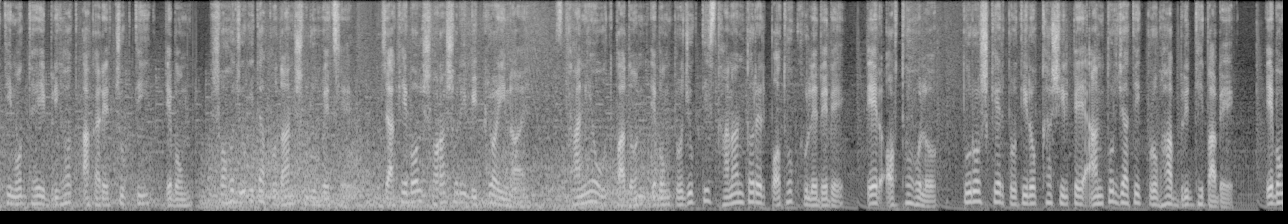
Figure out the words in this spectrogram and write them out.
ইতিমধ্যেই বৃহৎ আকারের চুক্তি এবং সহযোগিতা প্রদান শুরু হয়েছে, যা কেবল সরাসরি বিক্রয়ই নয়, স্থানীয় উৎপাদন এবং প্রযুক্তি স্থানান্তরের পথও খুলে দেবে। এর অর্থ হল, তুরস্কের প্রতিরক্ষা শিল্পে আন্তর্জাতিক প্রভাব বৃদ্ধি পাবে এবং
